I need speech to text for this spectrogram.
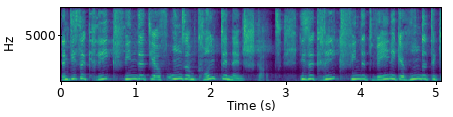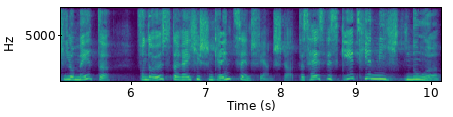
Denn dieser Krieg findet ja auf unserem Kontinent statt. Dieser Krieg findet wenige hunderte Kilometer von der österreichischen Grenze entfernt statt. Das heißt, es geht hier nicht nur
